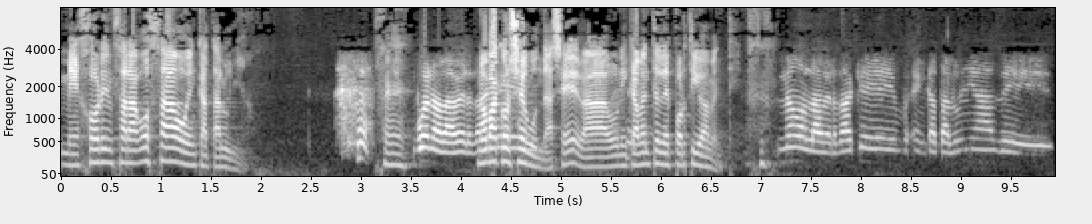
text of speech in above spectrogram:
¿mejor en Zaragoza o en Cataluña? bueno, la verdad. No va con segundas, ¿eh? va únicamente deportivamente. no, la verdad que en Cataluña de,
